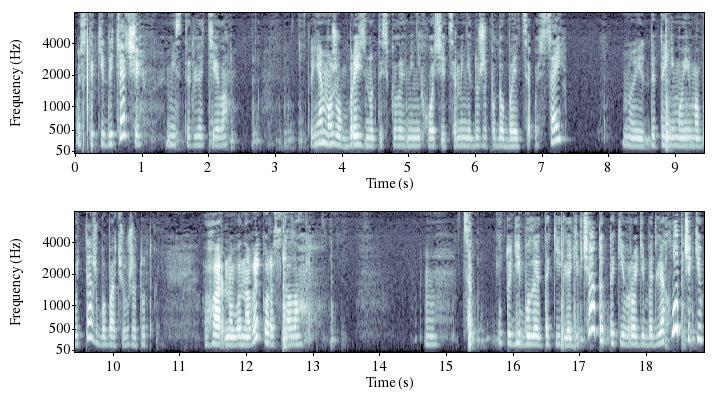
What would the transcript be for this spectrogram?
ось такі дитячі місти для тіла. То я можу бризнутись, коли мені хочеться. Мені дуже подобається ось цей. Ну і дитині моїй, мабуть, теж, бо бачу, вже тут гарно вона використала. Це тоді були такі для дівчаток, такі вроді би для хлопчиків,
